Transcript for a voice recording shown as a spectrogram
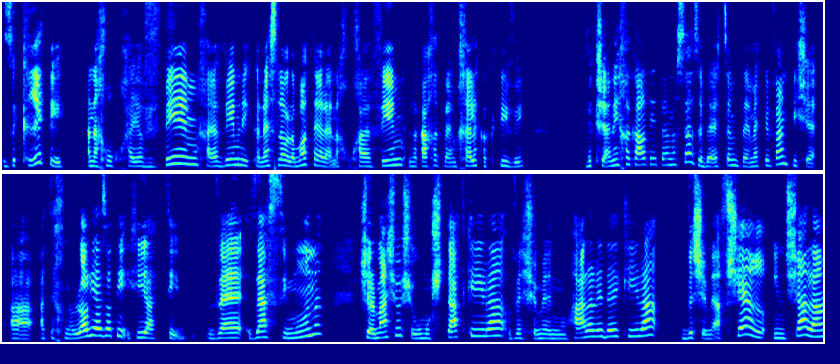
זה קריטי. אנחנו חייבים, חייבים להיכנס לעולמות האלה, אנחנו חייבים לקחת בהם חלק אקטיבי. וכשאני חקרתי את הנושא הזה בעצם באמת הבנתי שהטכנולוגיה הזאת היא העתיד. זה, זה הסימון של משהו שהוא מושתת קהילה ושמנוהל על ידי קהילה ושמאפשר אינשאללה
